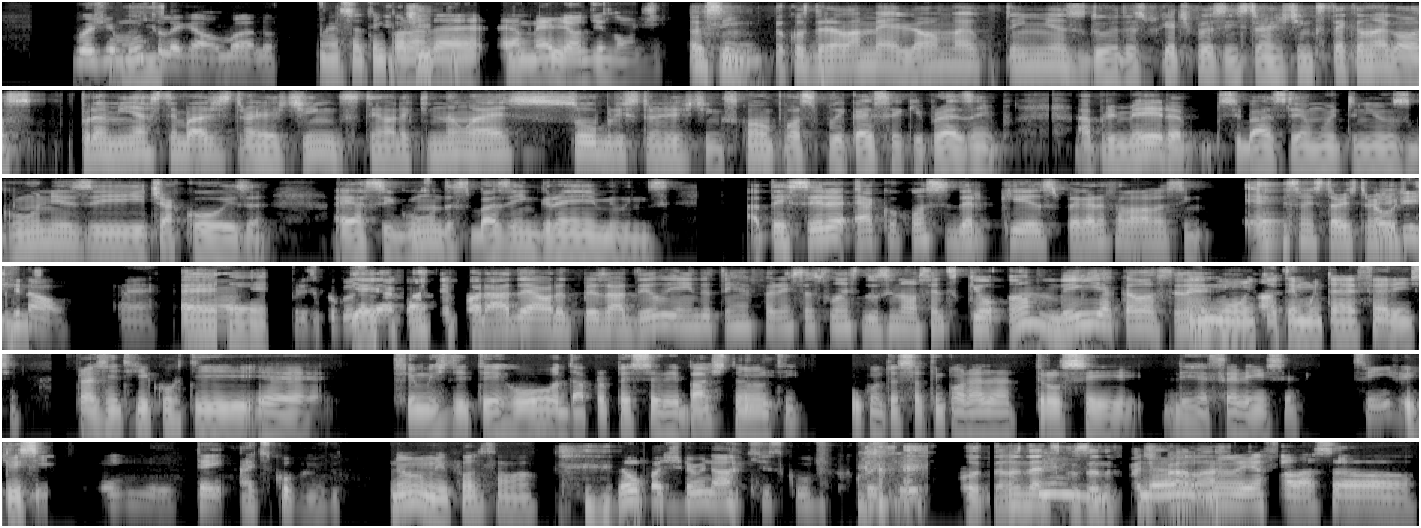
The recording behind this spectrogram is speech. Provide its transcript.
Eu achei muito legal, mano. Essa temporada tipo, é, é, a melhor de longe. Assim, Sim. eu considero ela a melhor, mas eu tenho minhas dúvidas. Porque, tipo assim, Stranger Things tem aquele negócio. Pra mim, essa temporada de Stranger Things tem hora que não é sobre Stranger Things. Como eu posso explicar isso aqui? Por exemplo, a primeira se baseia muito em Os Goonies e It a Coisa. Aí a segunda se baseia em Gremlins. A terceira é a que eu considero que eles pegaram e falavam assim: essa é uma história de Stranger é original. Things. É. É. Por isso que eu gostei. E aí a quarta temporada é a Hora do Pesadelo e ainda tem referência às Fluências dos Inocentes, que eu amei aquela cena. Tem muita, tem muita referência. Pra gente que curte é, filmes de terror, dá pra perceber bastante o quanto essa temporada trouxe de referência. Sim, gente. preci- E tem, tem... Ai, desculpa, amigo. Não, amigo, pode falar. Não, pode terminar, desculpa. estamos na discussão, não pode não, falar. não, eu ia falar só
